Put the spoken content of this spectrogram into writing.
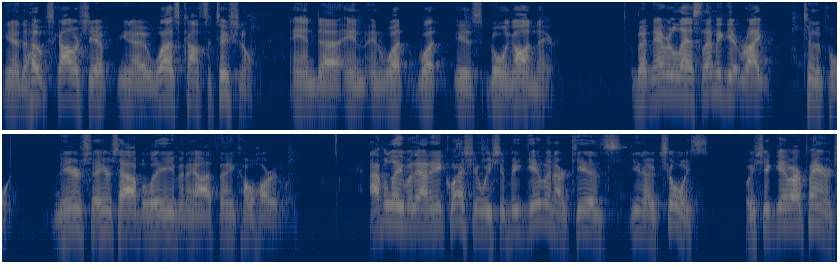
you know, the Hope Scholarship, you know, was constitutional and, uh, and, and what, what is going on there. But nevertheless, let me get right to the point. And here's, here's how I believe and how I think wholeheartedly. I believe without any question we should be giving our kids, you know, choice. We should give our parents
